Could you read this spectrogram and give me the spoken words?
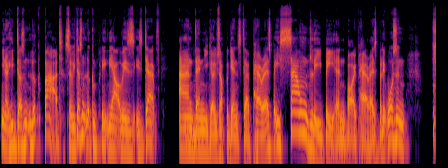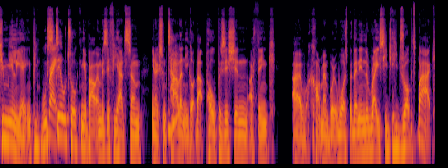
you know, he doesn't look bad. So he doesn't look completely out of his, his depth. And mm-hmm. then he goes up against uh, Perez, but he's soundly beaten by Perez. But it wasn't humiliating. People were right. still talking about him as if he had some, you know, some mm-hmm. talent. He got that pole position, I think. Uh, I can't remember what it was, but then in the race, he, he dropped back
